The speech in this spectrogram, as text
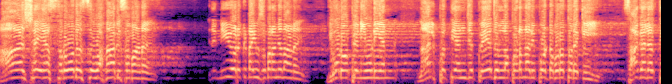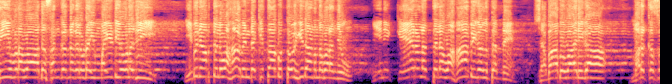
ആശയ സ്രോതസ് വഹാബിസമാണ്. ഇത് ന്യൂയോർക്ക് ടൈംസ് പറഞ്ഞതാണ്. യൂറോപ്യൻ യൂണിയൻ 45 പേജുള്ള പഠന റിപ്പോർട്ട് പുറത്തിറക്കി. സകല തീവ്രവാദ സംഘടനകളുടെയും ഐഡിയോളജി ഇബിൻ അബ്ദുൽ വഹാബിന്റെ കിതാബ് തൗഹീദാണെന്ന് പറഞ്ഞു. ഇനി കേരളത്തിലെ വഹാബികൾ തന്നെ. ഷബാബ് വാരിക മർക്കസ്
